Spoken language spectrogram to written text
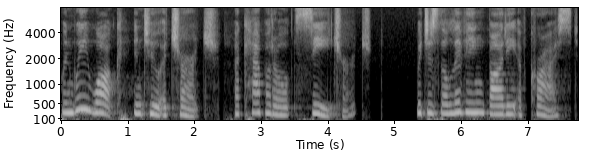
When we walk into a church, a capital C church, which is the living body of Christ,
